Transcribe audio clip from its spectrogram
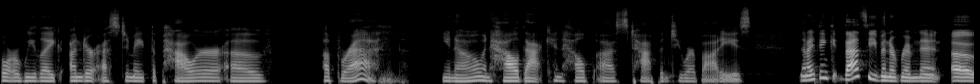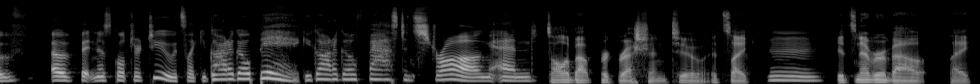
or we like underestimate the power of a breath, you know, and how that can help us tap into our bodies. And I think that's even a remnant of of fitness culture too. It's like you got to go big, you got to go fast and strong and It's all about progression, too. It's like, mm, it's never about like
